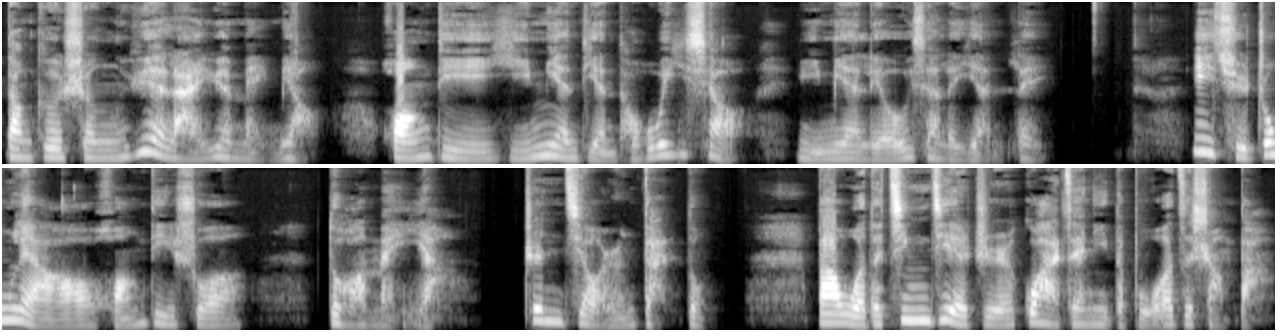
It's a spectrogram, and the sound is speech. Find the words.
当歌声越来越美妙。皇帝一面点头微笑，一面流下了眼泪。一曲终了，皇帝说：“多美呀，真叫人感动！把我的金戒指挂在你的脖子上吧。”“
